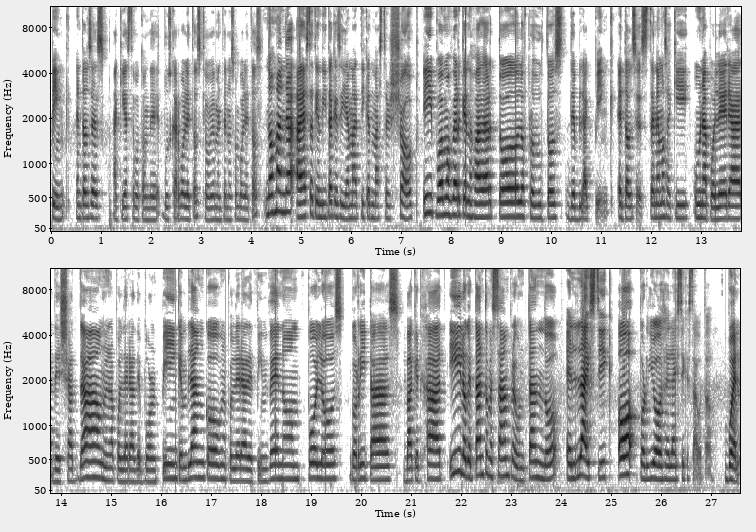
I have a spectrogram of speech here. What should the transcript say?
Pink. Entonces, aquí este botón de buscar boletos, que obviamente no son boletos, nos manda a esta tiendita que se llama Ticketmaster Shop y podemos ver que nos va a dar todos los productos de Blackpink. Entonces, tenemos aquí una polera de Shutdown, una polera de Born Pink en blanco, una polera de Pink Venom, polos, gorritas, bucket hat y lo que tanto me estaban preguntando, el lightstick. Oh, por Dios, el lightstick está agotado. Bueno,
